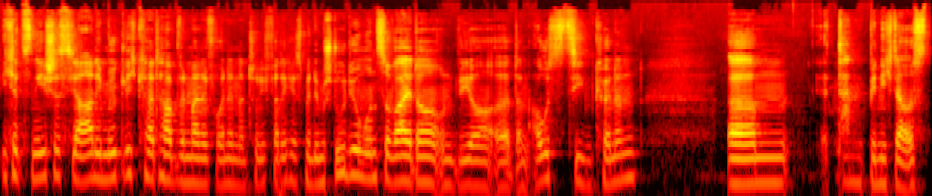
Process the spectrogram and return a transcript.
ich jetzt nächstes Jahr die Möglichkeit habe, wenn meine Freundin natürlich fertig ist mit dem Studium und so weiter und wir äh, dann ausziehen können, ähm, dann bin ich da aus,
